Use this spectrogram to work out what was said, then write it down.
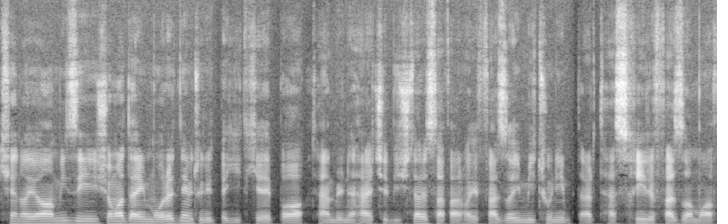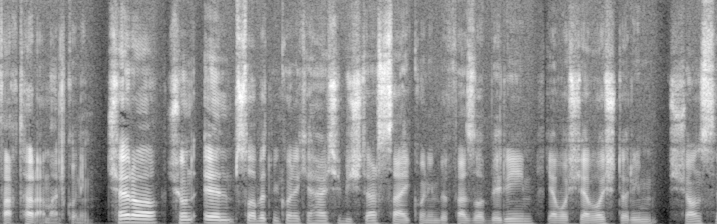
کنایه آمیزی شما در این مورد نمی‌تونید بگید که با تمرین هرچه بیشتر سفرهای فضایی می‌تونیم در تسخیر فضا موفقتر عمل کنیم. چرا؟ چون علم ثابت می‌کنه که هرچی بیشتر سعی کنیم به فضا بریم یواش یواش داریم شانس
